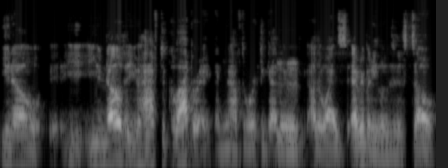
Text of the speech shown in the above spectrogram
you know, you, you know that you have to collaborate and you have to work together. Mm-hmm. Otherwise, everybody loses. So.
